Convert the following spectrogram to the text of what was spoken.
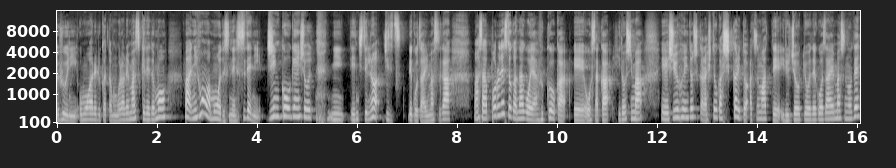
うふうに思われる方もおられますけれども、まあ、日本はもうですね、すでに人口減少に転じているのは事実でございますが、まあ、札幌ですとか名古屋、福岡、えー、大阪、広島、えー、周辺都市から人がしっかりと集まっている状況でございますので、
